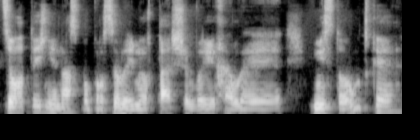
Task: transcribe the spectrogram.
цього тижня нас попросили, і ми вперше виїхали в місто Рудки, е,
